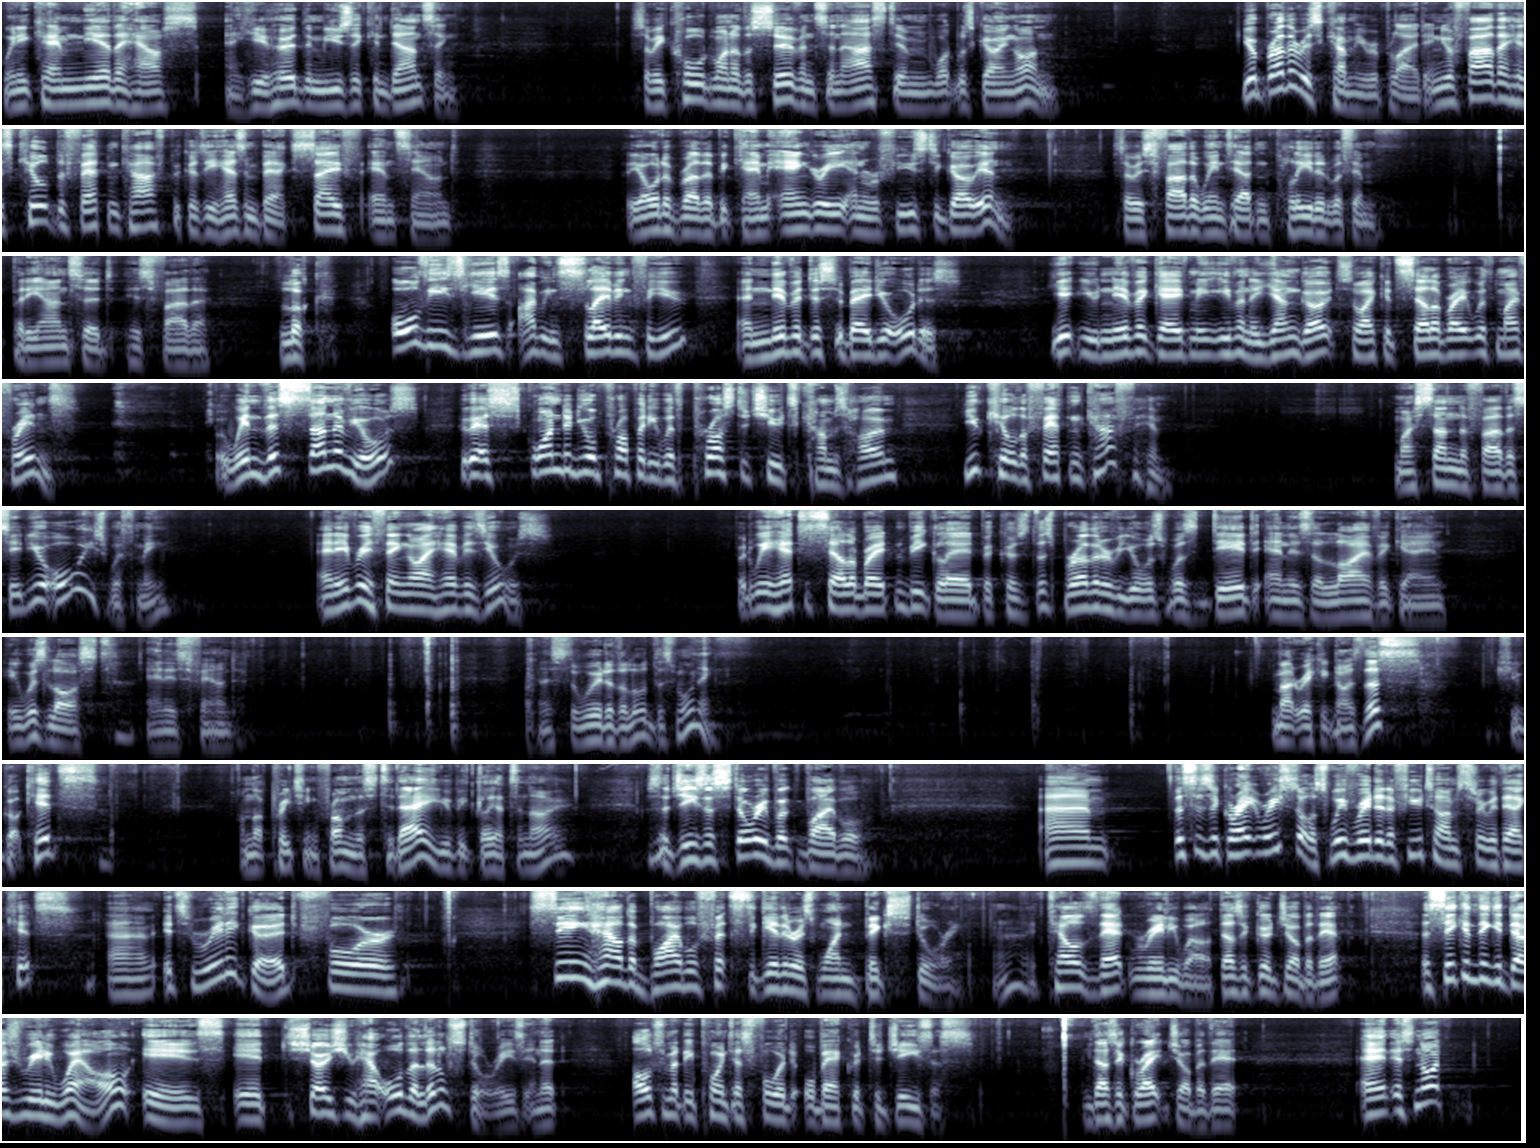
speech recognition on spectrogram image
When he came near the house, he heard the music and dancing. So he called one of the servants and asked him what was going on. Your brother has come, he replied, and your father has killed the fattened calf because he has him back safe and sound. The older brother became angry and refused to go in. So his father went out and pleaded with him. But he answered his father, Look, all these years I've been slaving for you and never disobeyed your orders. Yet you never gave me even a young goat so I could celebrate with my friends. But when this son of yours, who has squandered your property with prostitutes, comes home, you kill the fattened calf for him. My son, the father said, You're always with me, and everything I have is yours. But we had to celebrate and be glad because this brother of yours was dead and is alive again. He was lost and is found. That's the word of the Lord this morning. You might recognize this if you've got kids. I'm not preaching from this today, you'll be glad to know. It's the Jesus Storybook Bible. Um, this is a great resource. We've read it a few times through with our kids. Uh, it's really good for seeing how the Bible fits together as one big story. It tells that really well, it does a good job of that. The second thing it does really well is it shows you how all the little stories in it ultimately point us forward or backward to Jesus does a great job of that. And it's not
